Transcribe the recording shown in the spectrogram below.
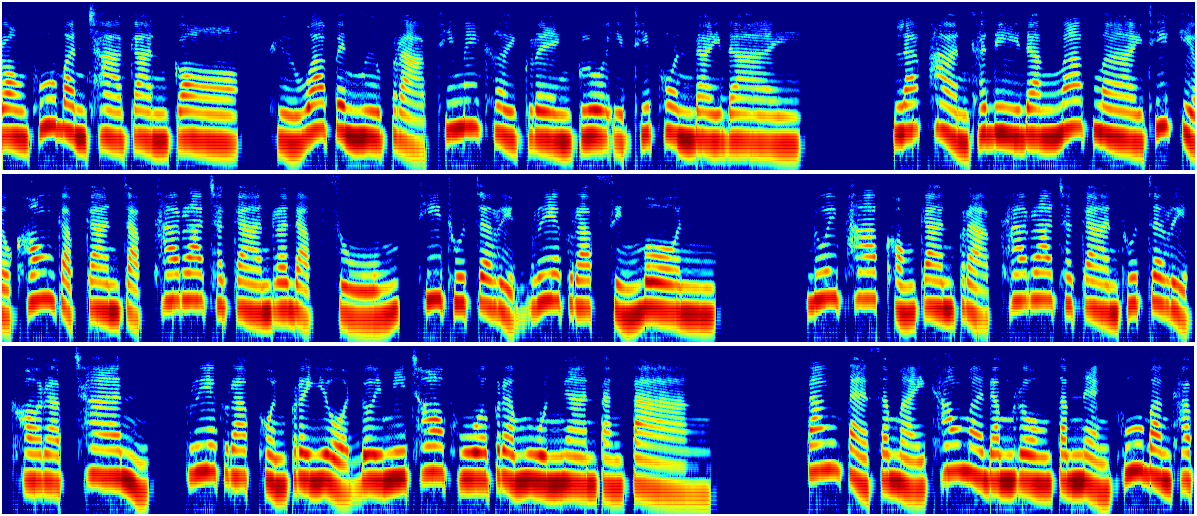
รองผู้บัญชาการก ถือว่าเป็นมือปราบที่ไม่เคยเกรงกลัวอิทธิพลใด ๆ และผ่านคดีดังมากมายที่เกี่ยวข้องกับการจับข้าราชการระดับสูง ที่ทุจริตเรียกรับสินบน ด้วยภาพของการปราบข้าราชการทุจริตคอร์รัปชันเรียกรับผลประโยชน์โดยมีชอบหัวประมูลงานต่างๆ ตั้งแต่สมัยเข้ามาดำรงตำแหน่งผู้บังคับ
